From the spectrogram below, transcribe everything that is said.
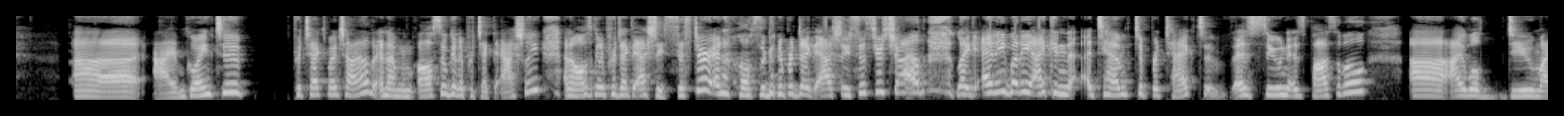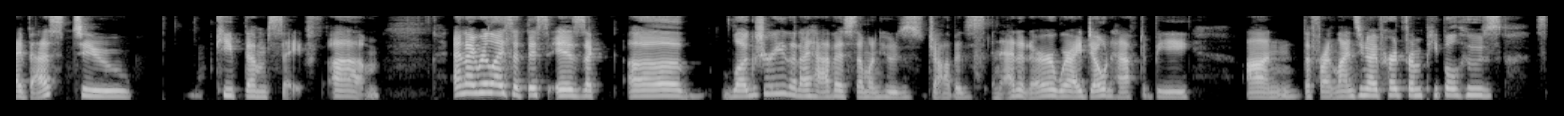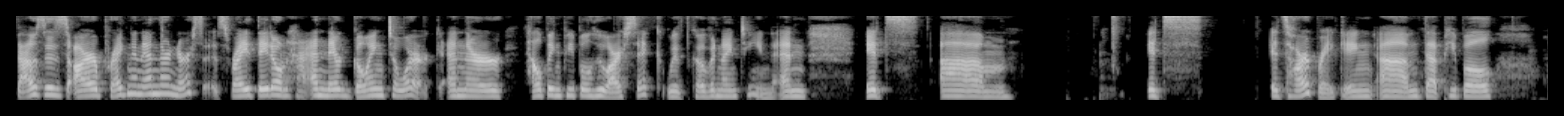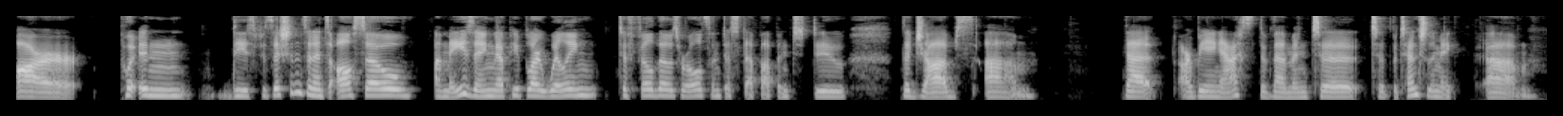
uh, I'm going to protect my child and I'm also going to protect Ashley and I'm also going to protect Ashley's sister and I'm also going to protect Ashley's sister's child. Like anybody I can attempt to protect as soon as possible uh, I will do my best to keep them safe. Um, and I realize that this is a, a luxury that I have as someone whose job is an editor where I don't have to be on the front lines. You know I've heard from people whose spouses are pregnant and they're nurses, right? They don't have, and they're going to work and they're helping people who are sick with COVID 19. And it's, um, it's, it's heartbreaking um, that people are put in these positions. And it's also amazing that people are willing to fill those roles and to step up and to do the jobs um, that are being asked of them and to to potentially make um,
